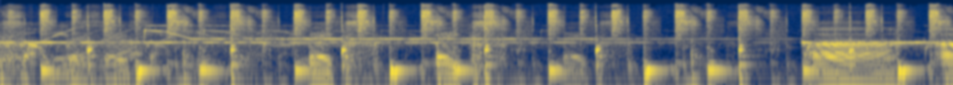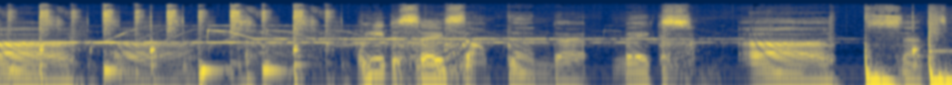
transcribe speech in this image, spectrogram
makes. Makes, makes, makes. Uh, uh, uh. We need to say something that makes, uh, sense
